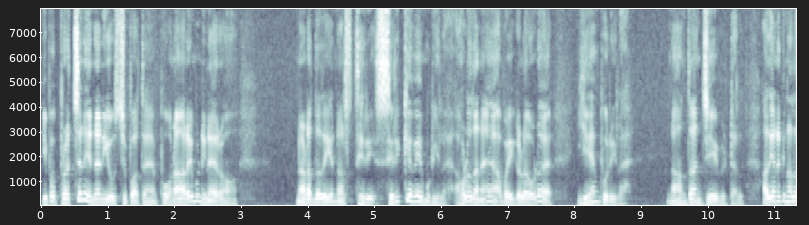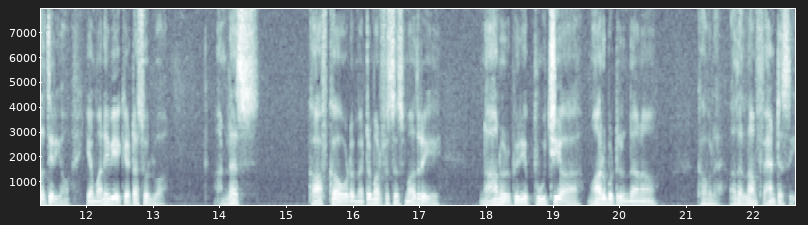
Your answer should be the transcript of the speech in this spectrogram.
இப்போ பிரச்சனை என்னன்னு யோசித்து பார்த்தேன். போன அரை மணி நேரம் நடந்ததை என்னால் தெரி சிரிக்கவே முடியல. அவ்வளோதானே அவைகளோட ஏன் புரியல? நான் தான் ஜே விட்டல். அது எனக்கு நல்லா தெரியும். என் மனைவியை கேட்டால் சொல்லுவாள் அன்லஸ் காஃப்காவோட மெட்டமார்ஃபிசஸ் மாதிரி நான் ஒரு பெரிய பூச்சியாக மாறுபட்டு இருந்தானோ கவலை அதெல்லாம் ஃபேண்டசி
